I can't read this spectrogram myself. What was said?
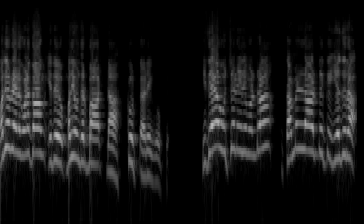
மதியம் நேருக்கு வணக்கம். இது மதியம் தர்பார் டா கூட்டடை கூப்பு. இதே உச்ச நீதிமன்றம் தமிழ்நாட்டுக்கு எதிராக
